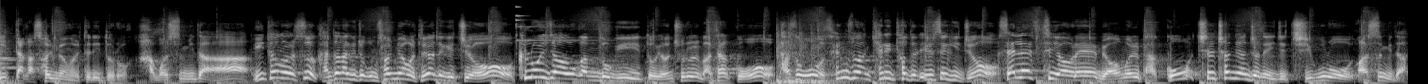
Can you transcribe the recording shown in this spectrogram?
이따가 설명을 드리도록 하겠습니다. 이터널스 간단하게 조금 설명을 드려야 되겠죠. 클로이 자오 감독이 또 연출을 맡았고 다소 생소한 캐릭터들 일색이죠. 셀레스티얼의 명을 받고 7천년 전에 이제 지구로 왔습니다.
